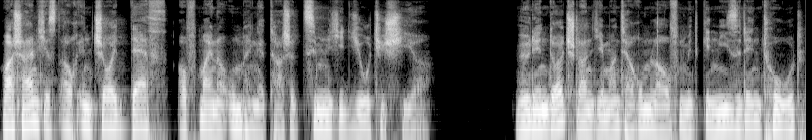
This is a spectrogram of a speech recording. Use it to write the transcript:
Wahrscheinlich ist auch Enjoy Death auf meiner Umhängetasche ziemlich idiotisch hier. Würde in Deutschland jemand herumlaufen mit Genieße den Tod?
